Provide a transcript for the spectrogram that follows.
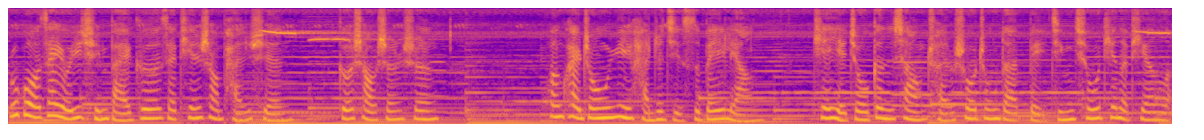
如果再有一群白鸽在天上盘旋，歌哨声声，欢快中蕴含着几丝悲凉。天也就更像传说中的北京秋天的天了。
